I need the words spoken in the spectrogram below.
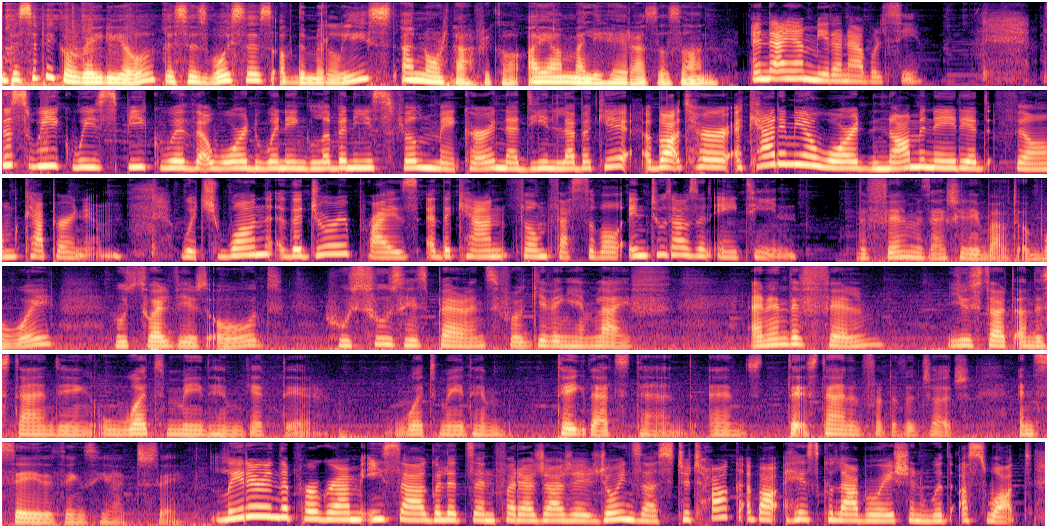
From Pacifica Radio, this is Voices of the Middle East and North Africa. I am Malihe Razazan. And I am Mira Nabulsi. This week, we speak with award winning Lebanese filmmaker Nadine Labaki about her Academy Award nominated film Capernaum, which won the jury prize at the Cannes Film Festival in 2018. The film is actually about a boy who's 12 years old who sues his parents for giving him life. And in the film, you start understanding what made him get there, what made him take that stand and st- stand in front of the judge and say the things he had to say. Later in the program, Isa Gulutzan Farajaje joins us to talk about his collaboration with Aswat,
